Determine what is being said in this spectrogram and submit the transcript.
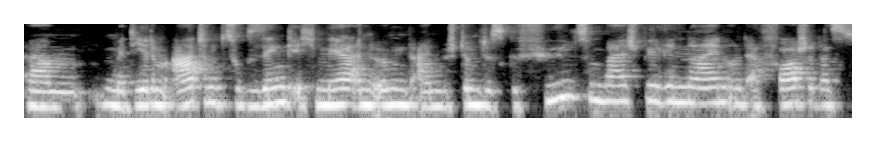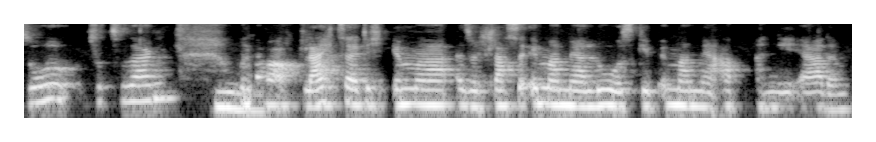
ähm, mit jedem Atemzug sinke ich mehr in irgendein bestimmtes Gefühl zum Beispiel hinein und erforsche das so sozusagen. Mhm. Und aber auch gleichzeitig immer, also ich lasse immer mehr los, gebe immer mehr ab an die Erde.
